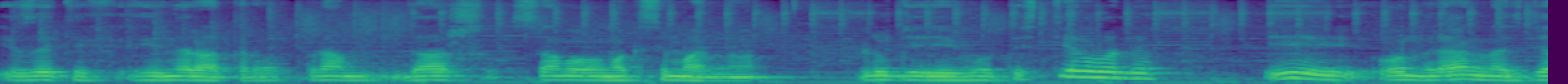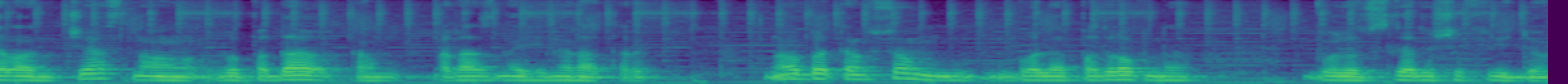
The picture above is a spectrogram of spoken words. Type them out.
из этих генераторов, прям даже самого максимального. Люди его тестировали и он реально сделан честно, выпадают там разные генераторы. Но об этом всем более подробно будет в следующих видео.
